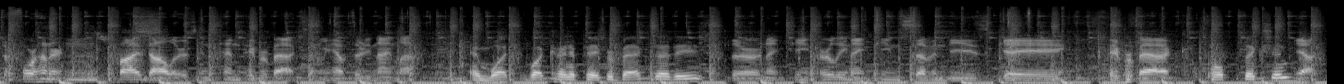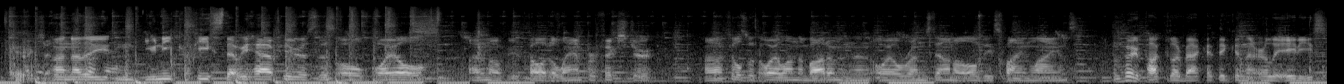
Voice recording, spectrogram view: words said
They're $405 in 10 paperbacks, and we have 39 left. And what what kind of paperbacks are these? They're 19, early 1970s gay paperback. Pulp Fiction? Yeah. Okay. Another u- unique piece that we have here is this old oil, I don't know if you call it a lamp or fixture. Uh, fills with oil on the bottom and then oil runs down all of these fine lines. It was very popular back I think in the early 80s.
